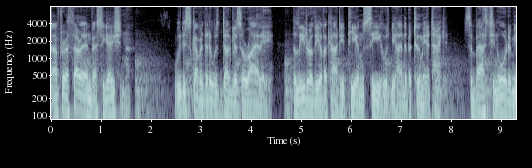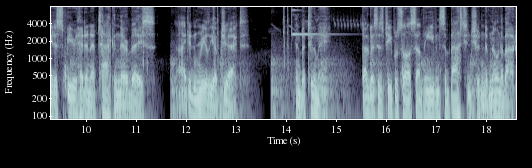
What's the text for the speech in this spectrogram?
After a thorough investigation, we discovered that it was Douglas O'Reilly, the leader of the Evocati PMC who was behind the Batumi attack. Sebastian ordered me to spearhead an attack on their base. I didn't really object. In Batumi, Douglas's people saw something even Sebastian shouldn't have known about.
